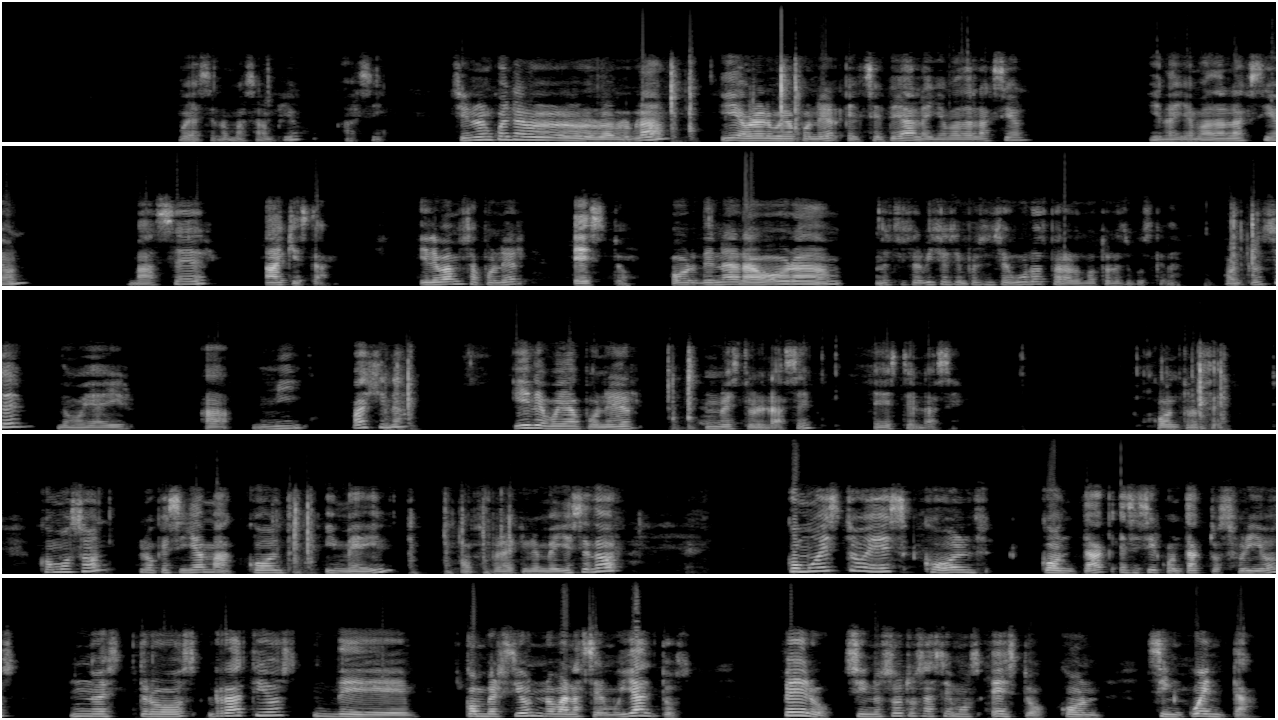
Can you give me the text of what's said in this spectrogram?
Voy a hacerlo más amplio, así. Si no lo encuentran, bla, bla, bla, bla, Y ahora le voy a poner el CTA, la llamada a la acción. Y la llamada a la acción va a ser, aquí está. Y le vamos a poner esto. Ordenar ahora nuestros servicios 100% seguros para los motores de búsqueda. Control C, le voy a ir a mi página y le voy a poner nuestro enlace, este enlace. Control C. Como son lo que se llama cold email, vamos a poner aquí un embellecedor. Como esto es cold contact, es decir, contactos fríos, nuestros ratios de conversión no van a ser muy altos. Pero si nosotros hacemos esto con 50,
